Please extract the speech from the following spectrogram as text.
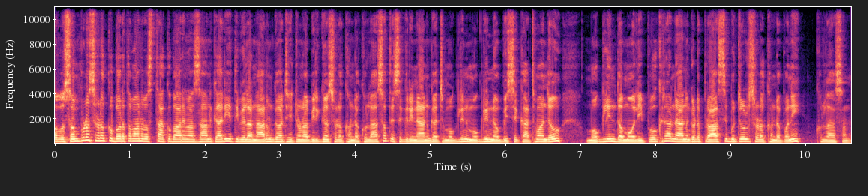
अब सम्पूर्ण सडकको वर्तमान अवस्थाको बारेमा जानकारी। यति बेला नारायणगढ हेटौँडा बिर्ग सडक खण्ड खुल्ला छ। त्यसै गरी नारायणगढ मोगलिन मोगलिन नौबिसे काठमाडौँ मोगलिन दमोली पोखरा नारायणगढ प्रासी बुटोल सडक खण्ड पनि खुल्ला छन्।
